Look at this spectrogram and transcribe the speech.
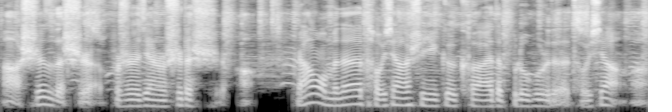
啊，狮子的狮，不是建筑师的师啊。然后我们的头像是一个可爱的布鲁布鲁的头像啊。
